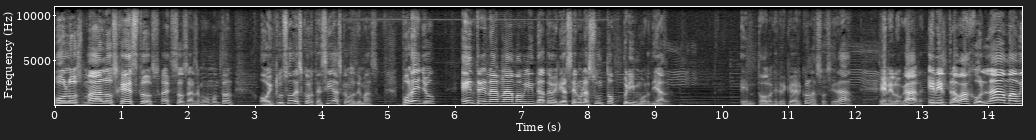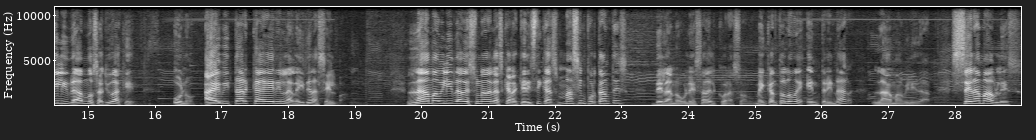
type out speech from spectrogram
o los malos gestos. Esos hacemos un montón. O incluso descortesías con los demás. Por ello, entrenar la amabilidad debería ser un asunto primordial en todo lo que tiene que ver con la sociedad, en el hogar, en el trabajo. La amabilidad nos ayuda a que, uno, a evitar caer en la ley de la selva. La amabilidad es una de las características más importantes de la nobleza del corazón. Me encantó lo de entrenar la amabilidad. Ser amables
